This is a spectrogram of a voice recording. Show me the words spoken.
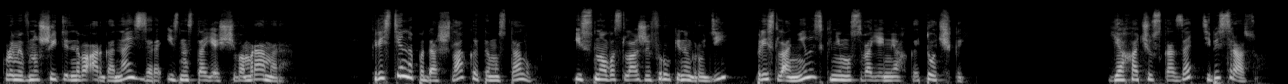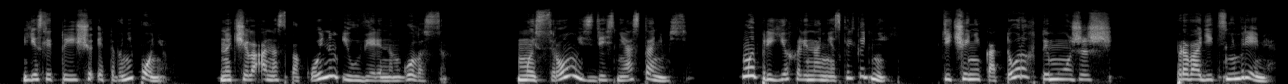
кроме внушительного органайзера из настоящего мрамора. Кристина подошла к этому столу и, снова сложив руки на груди, прислонилась к нему своей мягкой точкой. «Я хочу сказать тебе сразу, если ты еще этого не понял», начала она спокойным и уверенным голосом. «Мы с Ромой здесь не останемся. Мы приехали на несколько дней, в течение которых ты можешь проводить с ним время.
